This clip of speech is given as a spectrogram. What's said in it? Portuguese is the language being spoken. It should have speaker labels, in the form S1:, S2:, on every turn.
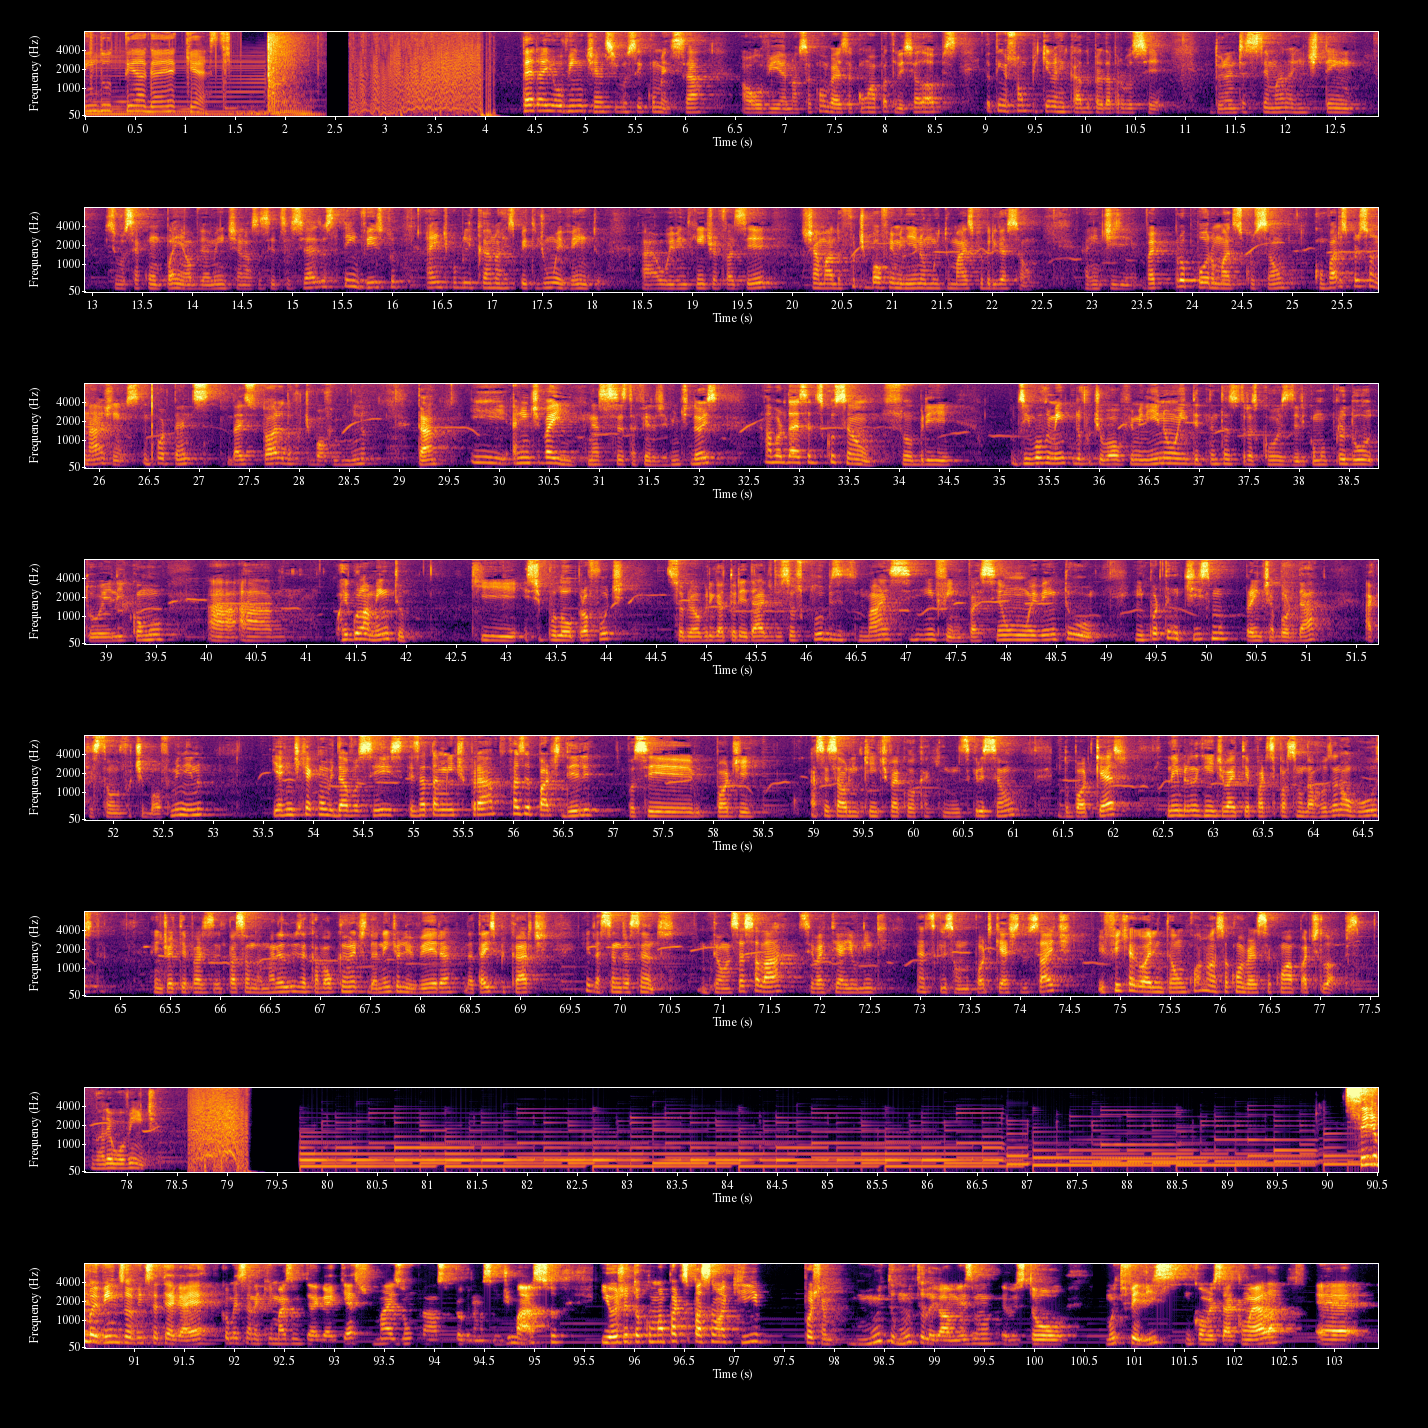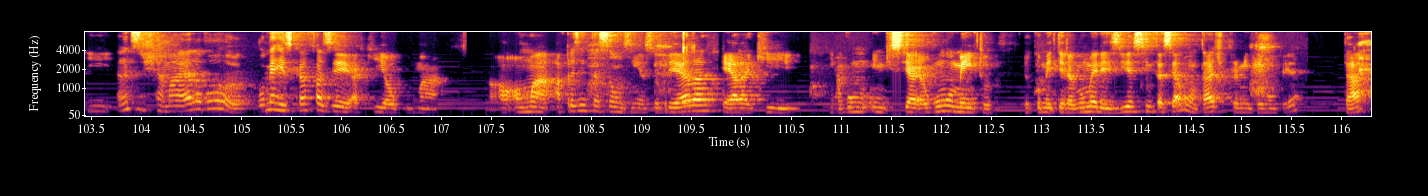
S1: ouvindo o THE Cast.
S2: Pera aí, ouvinte, antes de você começar a ouvir a nossa conversa com a Patrícia Lopes, eu tenho só um pequeno recado para dar para você. Durante essa semana a gente tem, se você acompanha, obviamente, as nossas redes sociais, você tem visto a gente publicando a respeito de um evento, o evento que a gente vai fazer, chamado Futebol Feminino Muito Mais Que Obrigação. A gente vai propor uma discussão com vários personagens importantes da história do futebol feminino, tá? E a gente vai, nessa sexta-feira, dia 22, abordar essa discussão sobre o desenvolvimento do futebol feminino, entre tantas outras coisas, ele como produto, ele como a, a, o regulamento que estipulou o Profut sobre a obrigatoriedade dos seus clubes e tudo mais. Enfim, vai ser um evento importantíssimo para a gente abordar a questão do futebol feminino. E a gente quer convidar vocês exatamente para fazer parte dele. Você pode acessar o link que a gente vai colocar aqui na descrição do podcast. Lembrando que a gente vai ter participação da Rosana Augusta, a gente vai ter participação da Maria Luísa Cavalcante, da Nende Oliveira, da Thaís Picarte e da Sandra Santos. Então acessa lá, você vai ter aí o link na descrição do podcast do site. E fique agora então com a nossa conversa com a Paty Lopes. Valeu, ouvinte! Sejam bem-vindos, ouvintes da THE, começando aqui mais um THE Cast, mais um para a nossa programação de março. E hoje eu estou com uma participação aqui, poxa, muito, muito legal mesmo. Eu estou muito feliz em conversar com ela. É, e antes de chamar ela, vou, vou me arriscar a fazer aqui alguma uma apresentaçãozinha sobre ela. Ela que, em algum, em, se em algum momento eu cometer alguma heresia, sinta-se à vontade para me interromper, tá?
